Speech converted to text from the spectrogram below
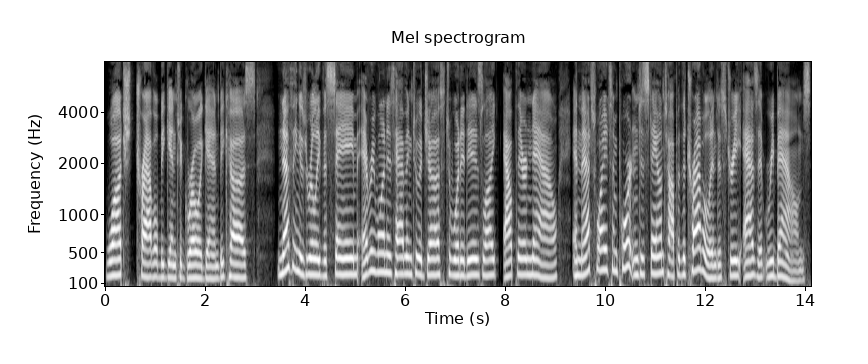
watch travel begin to grow again because nothing is really the same. Everyone is having to adjust to what it is like out there now, and that's why it's important to stay on top of the travel industry as it rebounds.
